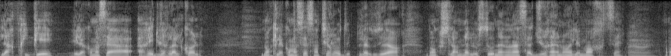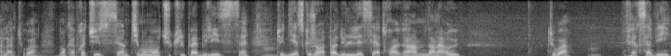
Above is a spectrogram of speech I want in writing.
il a repris pied et il a commencé à, réduire l'alcool. Donc il a commencé à sentir la douleur. Donc je l'ai emmené à l'hosto, ça a duré un an, il est mort, tu sais. Ah voilà, tu vois. Donc après, c'est un petit moment où tu culpabilises, tu, mm. tu te dis, est-ce que j'aurais pas dû le laisser à 3 grammes dans la rue Tu vois mm. Faire sa vie?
